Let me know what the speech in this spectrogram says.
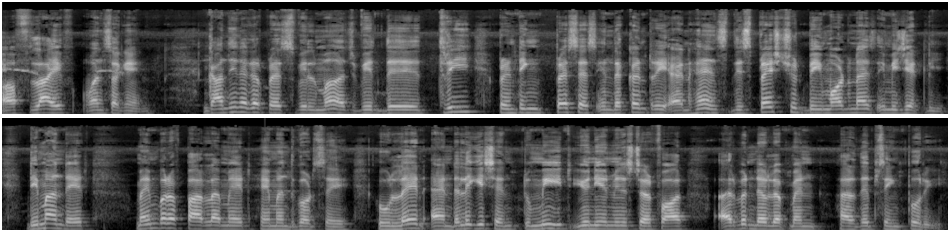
of life once again. Gandhinagar Press will merge with the three printing presses in the country and hence this press should be modernized immediately, demanded Member of Parliament Hemant Godse, who led an delegation to meet Union Minister for Urban Development Hardeep Singh Puri.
